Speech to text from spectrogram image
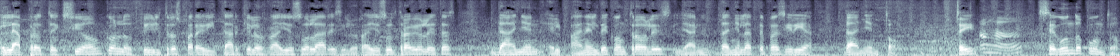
la protección con los filtros para evitar que los rayos solares y los rayos ultravioletas dañen el panel de controles, dañen la tapicería, dañen todo. ¿Sí? Ajá. Segundo punto,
